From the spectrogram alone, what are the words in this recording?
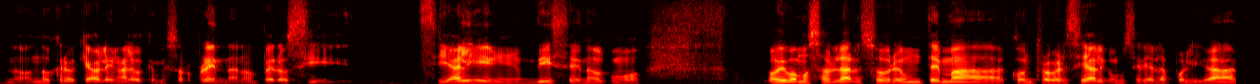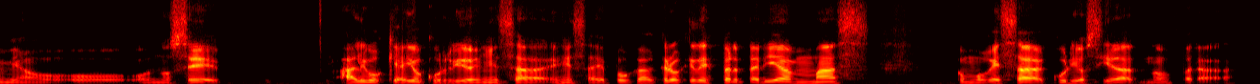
No, no creo que hablen algo que me sorprenda, ¿no? Pero si, si alguien dice, ¿no? Como, hoy vamos a hablar sobre un tema controversial, como sería la poligamia o, o, no sé, algo que haya ocurrido en esa, en esa época, creo que despertaría más como esa curiosidad, ¿no? Para,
